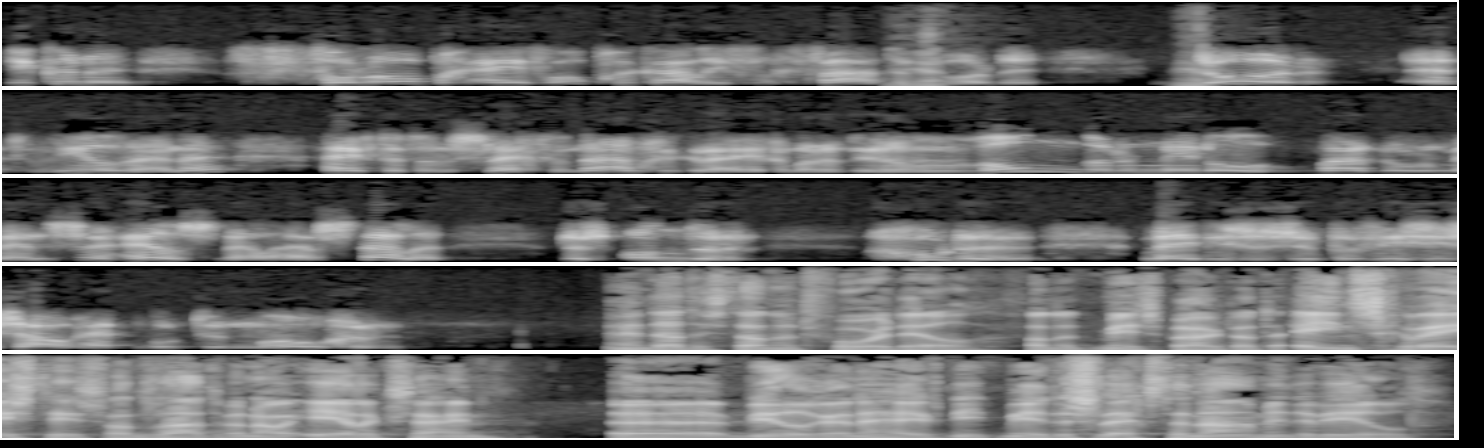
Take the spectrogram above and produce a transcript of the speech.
die kunnen voorlopig even opgekalifaterd Ja. worden. Door het wielrennen heeft het een slechte naam gekregen... maar het is een wondermiddel waardoor mensen heel snel herstellen. Dus onder goede medische supervisie zou het moeten mogen. En dat is dan het voordeel van het misbruik dat eens geweest is. Want laten we nou eerlijk zijn, eh, wielrennen heeft niet meer de slechtste naam in de wereld.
